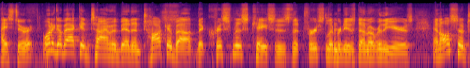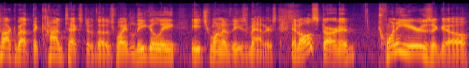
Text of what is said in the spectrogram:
Hi, Stuart. I want to go back in time a bit and talk about the Christmas cases that First Liberty has done over the years, and also talk about the context of those, why legally each one of these matters. It all started 20 years ago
